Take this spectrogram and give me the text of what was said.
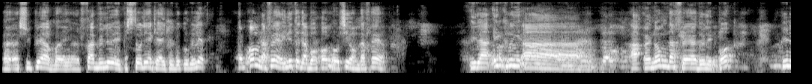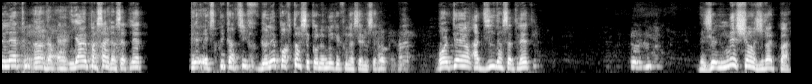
un, superbe, un fabuleux épistolien qui a écrit beaucoup de lettres. Comme homme d'affaires, il était d'abord homme aussi homme d'affaires. Il a écrit à, à un homme d'affaires de l'époque une lettre. un- un- il y a un passage dans cette lettre qui est explicatif de l'importance économique et financière de cette lettre. Voltaire a dit dans cette lettre je n'échangerai pas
